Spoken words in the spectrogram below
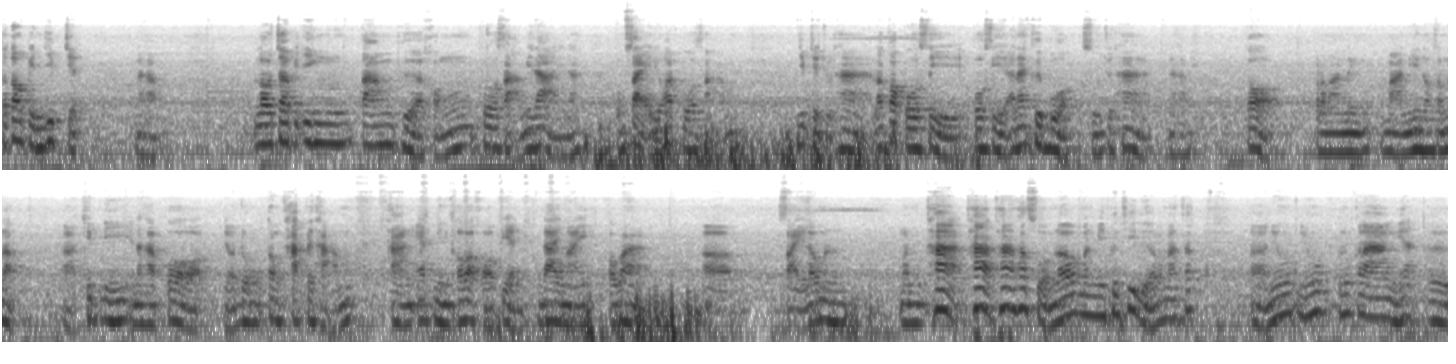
ก็ต้องเป็น 27 นะครับ เราจะไปอิงตามเผื่อของ Pro 3ไม่ได้นะ ผมใส่ดีวัต Pro 3 27.5แล้วก็ Pro 4 Pro 4อันนั้นคือบวก0.5นย์จุดห้านะครับ ก็ประมาณนึงประมาณนี้เนาะสำหรับคลิปนี้นะครับ ก็เดี๋ยวต้องทักไปถามทางแอดมินเขาว่าขอเปลี่ยนได้ไหม เพราะว่าใส่แล้วมันมันถ้าถ้าถ้าถ้าสวมแล้วมันมีพื้นที่เหลือประมาณสักนิ้วนิ้วนิ้วกลางอย่างเงี้ยเออ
